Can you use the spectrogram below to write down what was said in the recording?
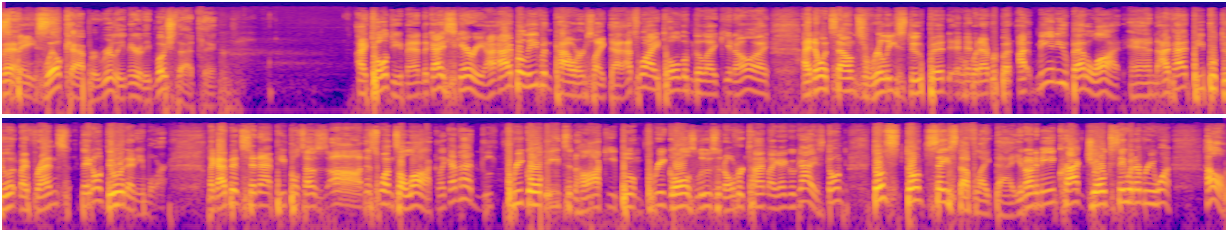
Man, Space. Will Capper really nearly mushed that thing. I told you, man, the guy's scary. I, I believe in powers like that. That's why I told him to, like, you know, I, I know it sounds really stupid and whatever, but I, me and you bet a lot. And I've had people do it, my friends. They don't do it anymore. Like, I've been sitting at people's houses, oh, this one's a lock. Like, I've had three goal leads in hockey, boom, three goals, losing overtime. Like, I go, guys, don't, don't, don't say stuff like that. You know what I mean? Crack jokes, say whatever you want. Hell,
